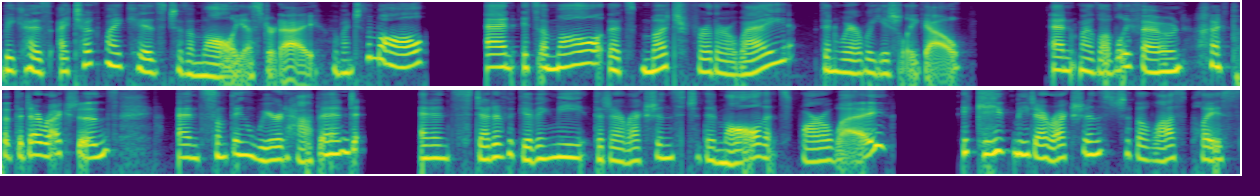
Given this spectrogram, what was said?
because I took my kids to the mall yesterday. We went to the mall and it's a mall that's much further away than where we usually go. And my lovely phone, I put the directions and something weird happened. And instead of giving me the directions to the mall that's far away, it gave me directions to the last place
